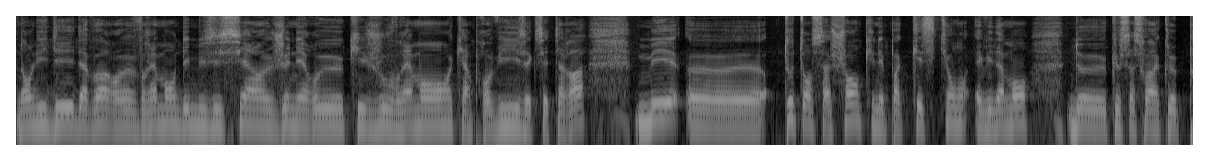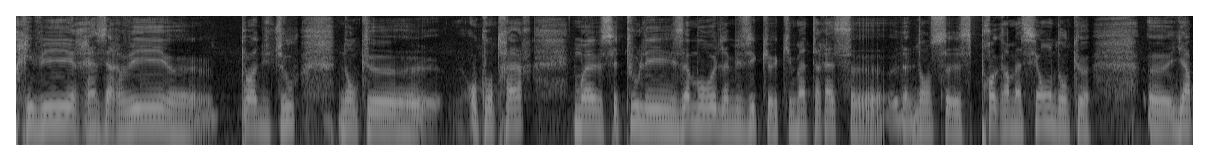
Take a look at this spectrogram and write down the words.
dans l'idée d'avoir vraiment des musiciens généreux qui jouent vraiment, qui improvisent, etc. Mais euh, tout en sachant qu'il n'est pas question, évidemment, de que ce soit un club privé, réservé. Euh, pas du tout. Donc, euh, au contraire, moi, c'est tous les amoureux de la musique qui m'intéressent dans cette programmation. Donc, il n'y a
